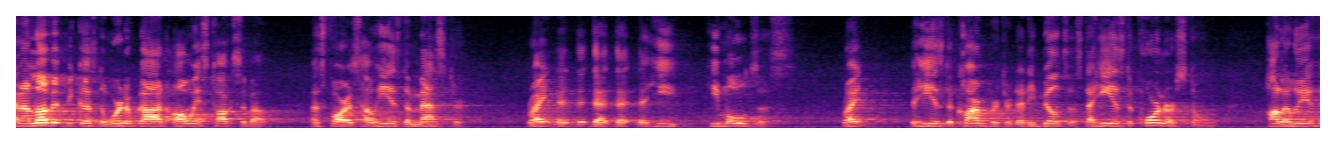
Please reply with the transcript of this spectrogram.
And I love it because the Word of God always talks about as far as how He is the master, right? That, that, that, that he, he molds us, right? That He is the carpenter, that He builds us, that He is the cornerstone. Hallelujah.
